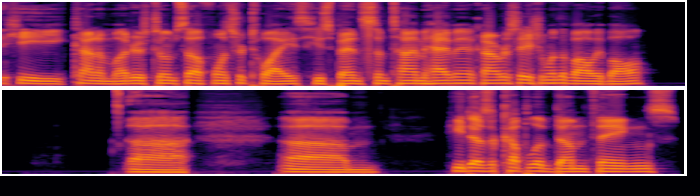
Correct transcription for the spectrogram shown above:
he kind of mutters to himself once or twice. He spends some time having a conversation with a volleyball. Uh, um, he does a couple of dumb things.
